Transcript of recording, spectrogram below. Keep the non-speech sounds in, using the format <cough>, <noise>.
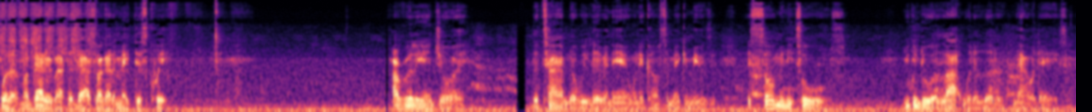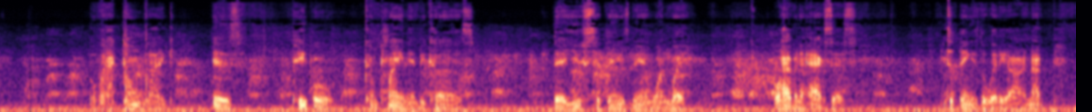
What up? My battery about to die, so I gotta make this quick. I really enjoy the time that we living in when it comes to making music. It's so many tools. You can do a lot with a little nowadays. But what I don't like is people complaining because they're used to things being one way or having an access to things the way they are, not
